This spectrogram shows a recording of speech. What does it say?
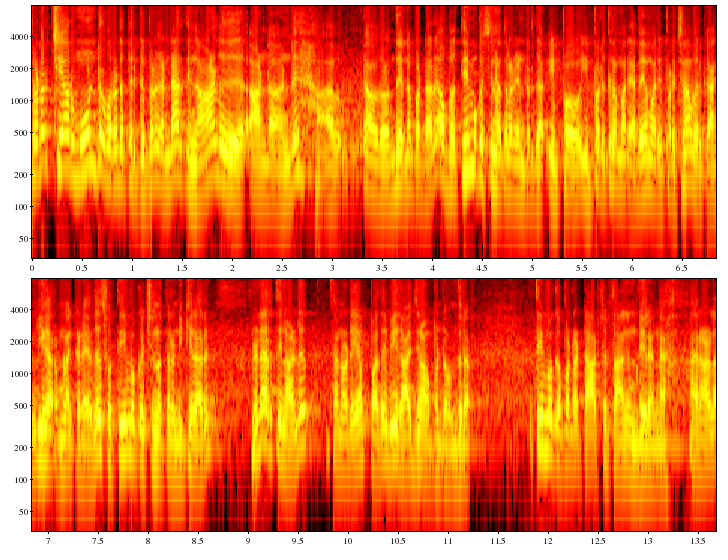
தொடர்ச்சியாக ஒரு மூன்று வருடத்திற்கு பிறகு ரெண்டாயிரத்தி நாலு ஆண்டு ஆண்டு அவர் வந்து என்ன பண்ணுறாரு அப்போ திமுக சின்னத்தில் நின்றுதார் இப்போ இப்போ இருக்கிற மாதிரி அதே மாதிரி பிரச்சனை அவருக்கு அங்கீகாரம்லாம் கிடையாது. ஸோ திமுக சின்னத்தில் நிற்கிறாரு ரெண்டாயிரத்தி நாலு தன்னுடைய பதவி ராஜினாமா பண்ணிட்டு வந்துறார் திமுக பண்ணுற டார்ச்சர் தாங்க முடியலங்க. அதனால்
